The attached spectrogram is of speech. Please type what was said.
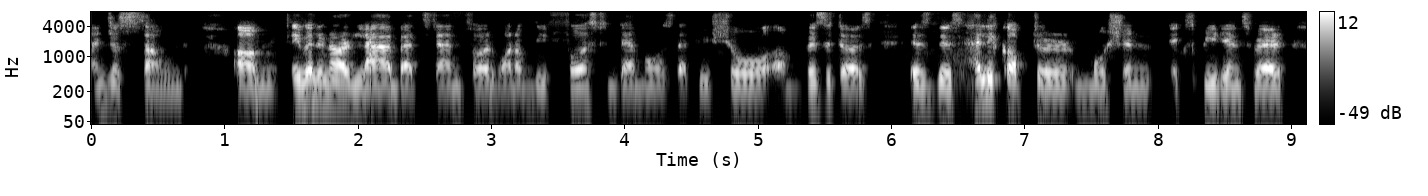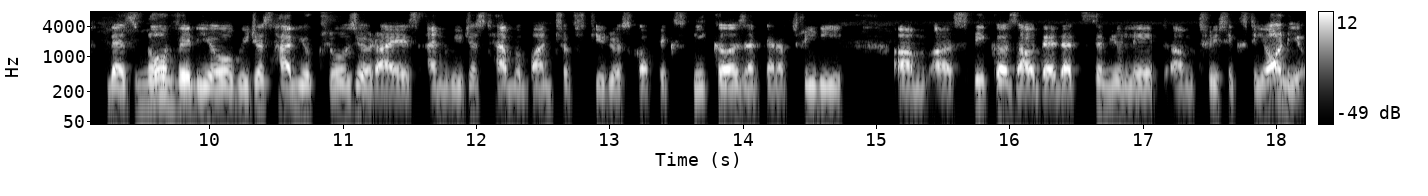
and just sound. Um, even in our lab at stanford one of the first demos that we show um, visitors is this helicopter motion experience where there's no video. We just have you close your eyes and we just have a bunch of stereoscopic speakers and kind of 3d um, uh, speakers out there that simulate um, 360 audio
